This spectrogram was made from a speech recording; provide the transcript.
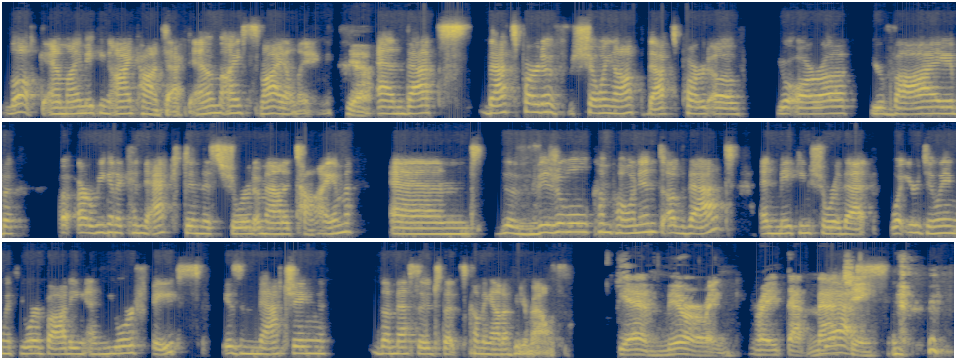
look? Am I making eye contact? Am I smiling? Yeah. And that's that's part of showing up. That's part of your aura, your vibe. Are we going to connect in this short amount of time? And the visual component of that and making sure that what you're doing with your body and your face is matching the message that's coming out of your mouth. Yeah, mirroring, right? That matching. Yes.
